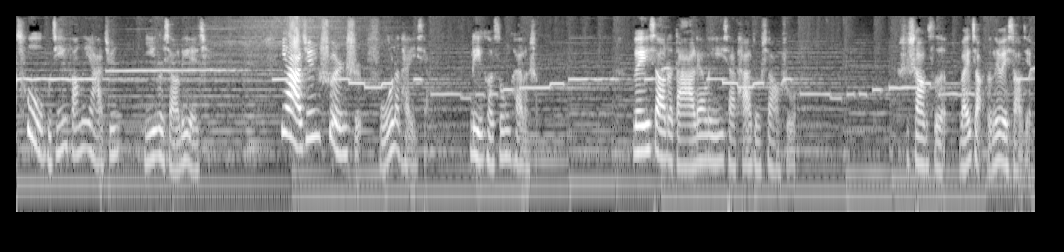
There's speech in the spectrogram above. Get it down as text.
猝不及防的亚军一个小趔趄，亚军顺势扶了他一下，立刻松开了手，微笑着打量了一下他，就笑说：“是上次崴脚的那位小姐吧？”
